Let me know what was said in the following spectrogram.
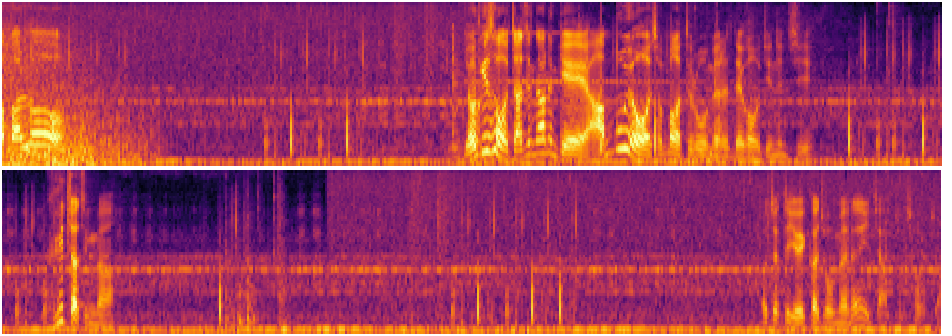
겁나 빨라. 여기서 짜증나는 게 안 보여. 전마가 들어오면 내가 어디 있는지. 그게 짜증나. 어쨌든 여기까지 오면은 이제 안 쫓아오죠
